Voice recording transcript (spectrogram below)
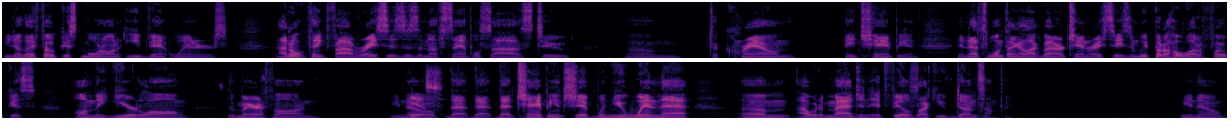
You know, they focused more on event winners. I don't think five races is enough sample size to um, to crown a champion. And that's one thing I like about our 10 race season. We put a whole lot of focus on the year long, the marathon, you know, yes. that, that, that championship. When you win that, um, I would imagine it feels like you've done something. You know,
